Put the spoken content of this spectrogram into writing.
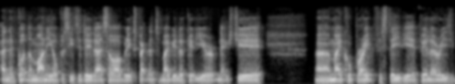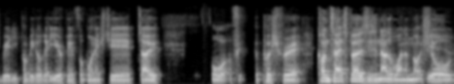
and they've got the money obviously to do that. So I would expect them to maybe look at Europe next year. Uh, make or break for Stevie at Villa. He's really probably going to get European football next year. So or a push for it. Contact Spurs is another one. I'm not sure yeah.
